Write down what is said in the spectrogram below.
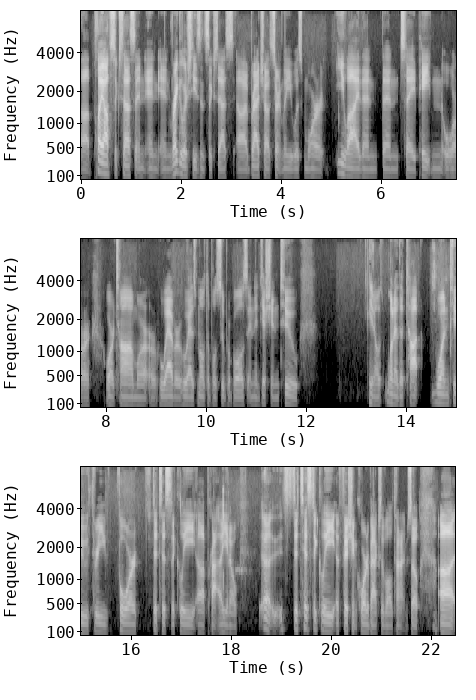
uh, playoff success and, and, and regular season success, uh, Bradshaw certainly was more Eli than than say Peyton or or Tom or, or whoever who has multiple Super Bowls in addition to you know one of the top one two three four statistically uh, pro, you know uh, statistically efficient quarterbacks of all time. So, uh,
